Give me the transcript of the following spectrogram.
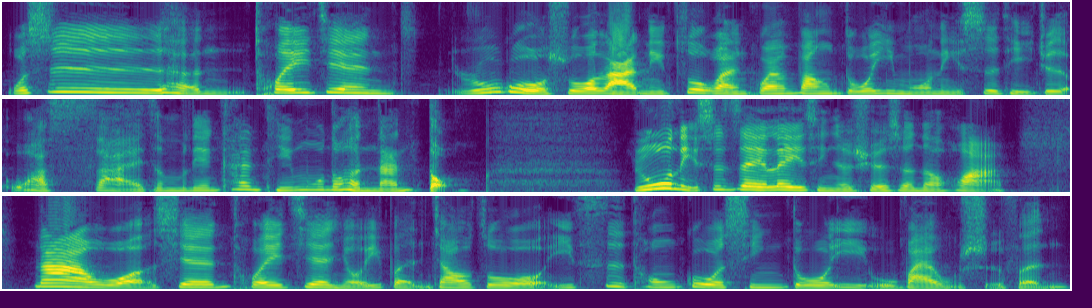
我是很推荐。如果说啦，你做完官方多益模拟试题，觉得哇塞，怎么连看题目都很难懂？如果你是这一类型的学生的话，那我先推荐有一本叫做《一次通过新多益五百五十分》。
